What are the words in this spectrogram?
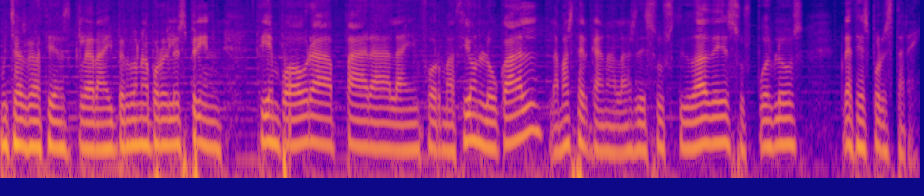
Muchas gracias, Clara, y perdona por el sprint. Tiempo ahora para la información local, la más cercana a las de sus ciudades, sus pueblos. Gracias por estar ahí.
